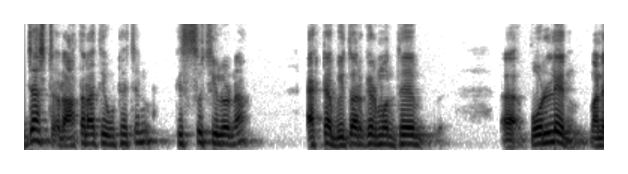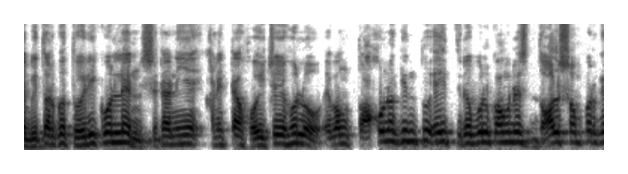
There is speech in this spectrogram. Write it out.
জাস্ট রাতারাতি উঠেছেন, কিচ্ছু ছিল না। একটা বিতর্কের মধ্যে পড়লেন মানে বিতর্ক তৈরি করলেন, সেটা নিয়ে খানিকটা হইচই হলো এবং তখনও কিন্তু এই তৃণমূল কংগ্রেস দল সম্পর্কে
